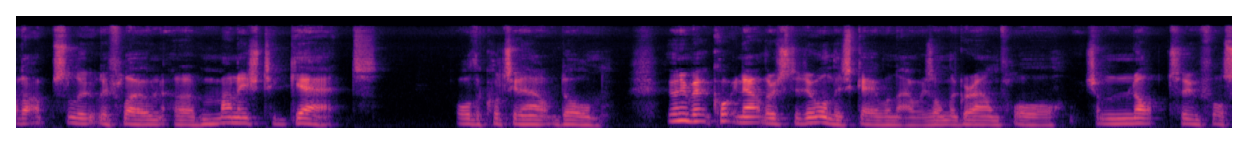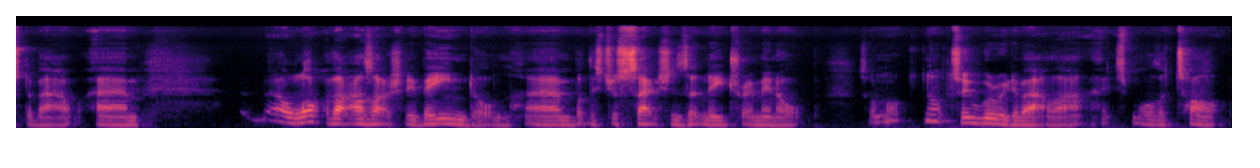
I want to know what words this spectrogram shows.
I'd absolutely flown, and I'd managed to get all the cutting out done. The only bit of cutting out there is to do on this gable now is on the ground floor, which I'm not too fussed about. Um, a lot of that has actually been done, um, but there's just sections that need trimming up. So I'm not, not too worried about that. It's more the top.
